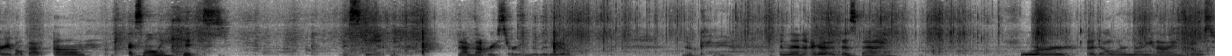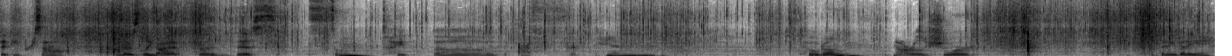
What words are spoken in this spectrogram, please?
Sorry about that. Um, accidentally hit my stand. And I'm not restarting the video. Okay. And then I got this bag for $1.99, but it was 50% off. I mostly got it for this. Some type of African totem. Not really sure. If anybody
